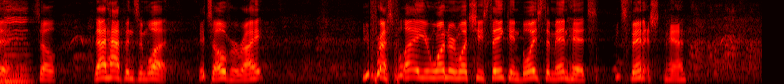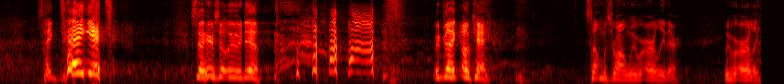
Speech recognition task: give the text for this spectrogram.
it. So that happens in what? It's over, right? You press play, you're wondering what she's thinking. Boyz II Men hits. It's finished, man. It's like, dang it! So here's what we would do we'd be like, okay, something was wrong. We were early there. We were early.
